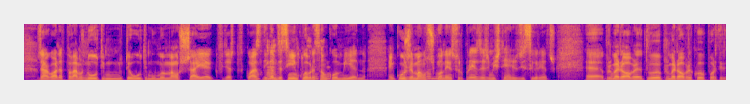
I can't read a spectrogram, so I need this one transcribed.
Já agora, falámos no, último, no teu último Uma Mão Cheia, que fizeste quase, digamos assim, em colaboração com a Mia, em cuja mão se escondem surpresas, mistérios e segredos. Uh, a primeira obra, a tua primeira obra com a Porto,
